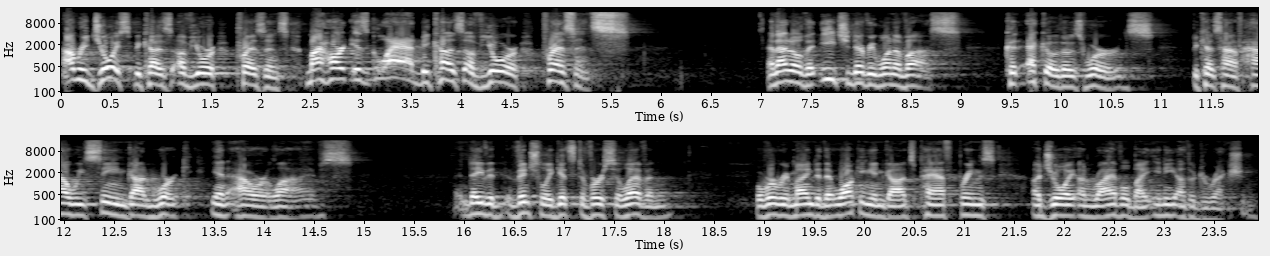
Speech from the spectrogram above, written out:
I rejoice because of your presence. My heart is glad because of your presence. And I know that each and every one of us could echo those words because of how we've seen God work in our lives. And David eventually gets to verse 11, where we're reminded that walking in God's path brings a joy unrivaled by any other direction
